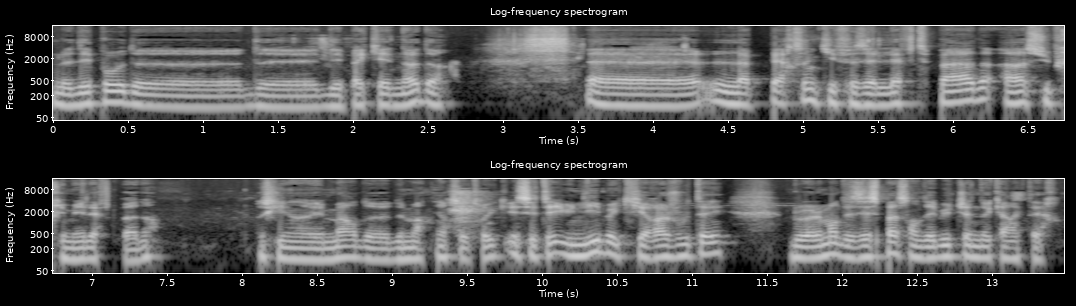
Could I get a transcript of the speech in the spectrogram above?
le dépôt de, de- des paquets Node. Euh, la personne qui faisait leftpad a supprimé leftpad parce qu'il en avait marre de, de maintenir ce truc. Et c'était une lib qui rajoutait globalement des espaces en début de chaîne de caractères.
